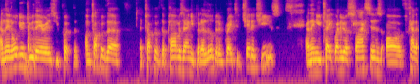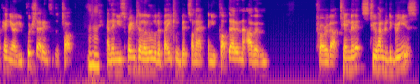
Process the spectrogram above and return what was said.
And then all you do there is you put the, on top of the the top of the parmesan, you put a little bit of grated cheddar cheese, and then you take one of your slices of jalapeno and you push that into the top, Mhm. and then you sprinkle a little bit of bacon bits on that, and you pop that in the oven for about ten minutes, two hundred degrees,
